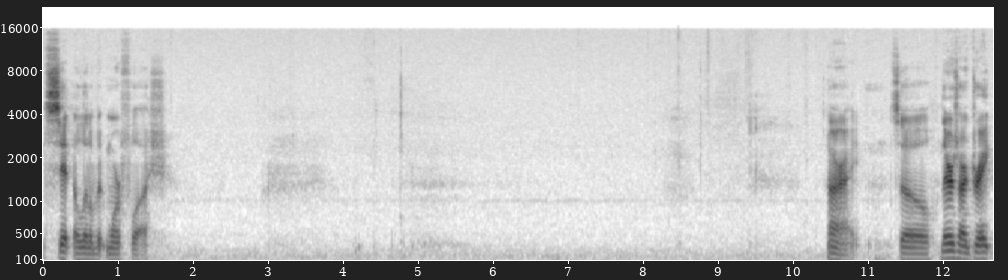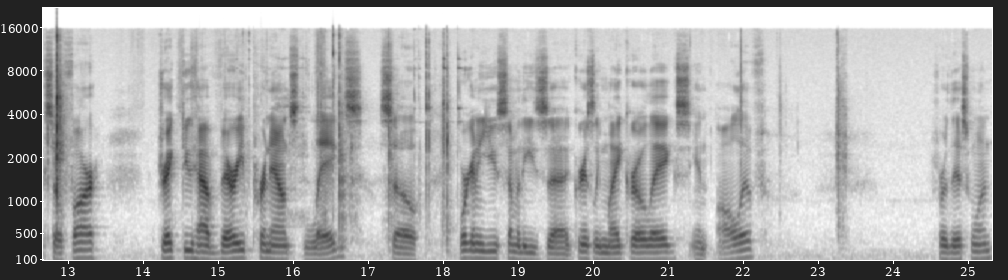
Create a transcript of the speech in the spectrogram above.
sit a little bit more flush. All right, so there's our drake so far. Drake do have very pronounced legs, so we're going to use some of these uh, Grizzly Micro legs in olive for this one.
